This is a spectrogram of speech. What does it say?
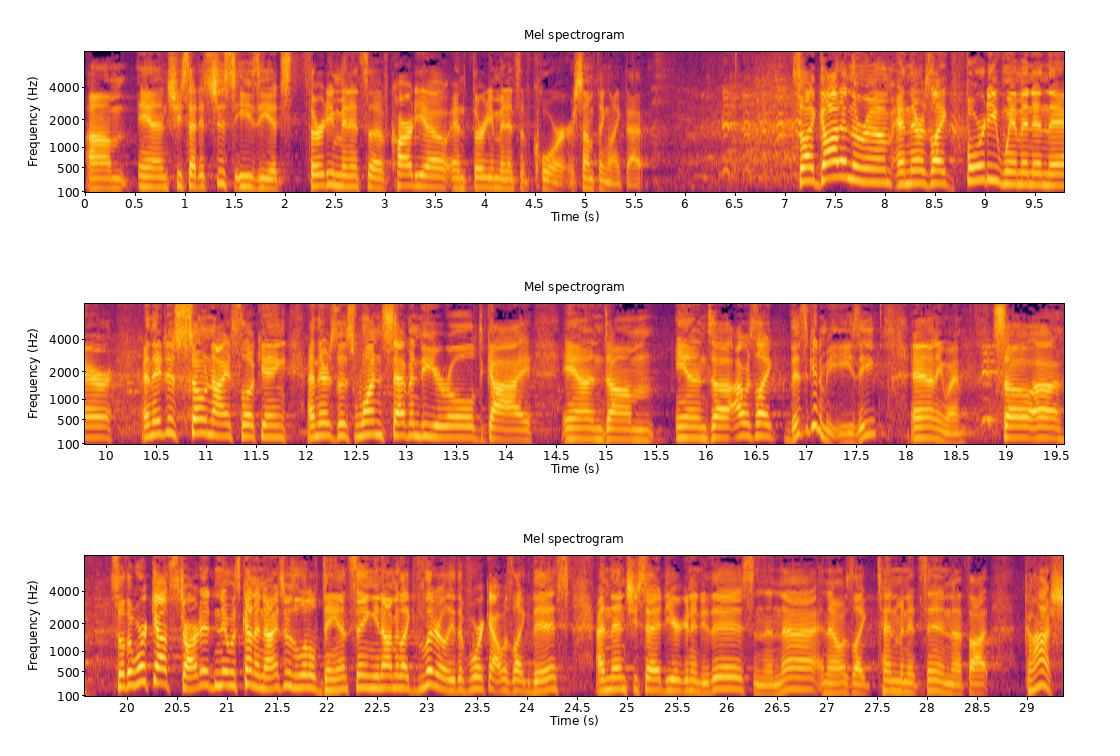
Um, and she said, It's just easy. It's 30 minutes of cardio and 30 minutes of core or something like that. So I got in the room, and there's like 40 women in there, and they're just so nice looking. And there's this one 70 year old guy, and um, and uh, I was like, this is gonna be easy. Anyway, so uh, so the workout started, and it was kind of nice. It was a little dancing, you know. I mean, like literally, the workout was like this, and then she said, "You're gonna do this, and then that," and I was like 10 minutes in, and I thought, gosh,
